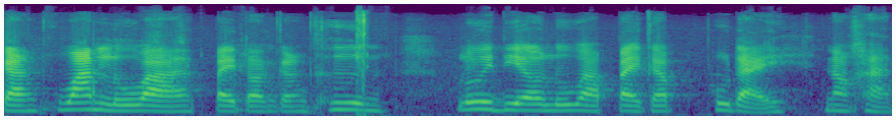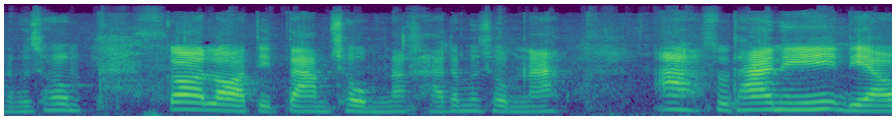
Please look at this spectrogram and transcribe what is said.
กลางวันหรือว่าไปตอนกลางคืน ลุยเดียวหรือว่าไปกับผู้ใดเนาะค่ะท่านผู้ชม ก็รอติดตามชมนะคะท่านผู้ชมนะอะสุดท้ายนี้เดี๋ยว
